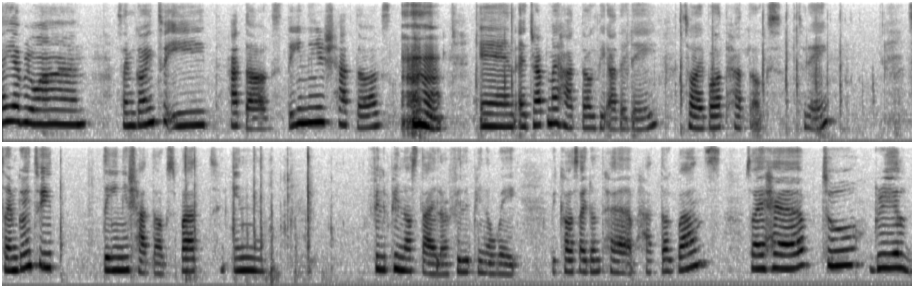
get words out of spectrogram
Hi everyone! So I'm going to eat hot dogs, Danish hot dogs. and I dropped my hot dog the other day. So I bought hot dogs today. So I'm going to eat Danish hot dogs but in Filipino style or Filipino way because I don't have hot dog buns. So I have two grilled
